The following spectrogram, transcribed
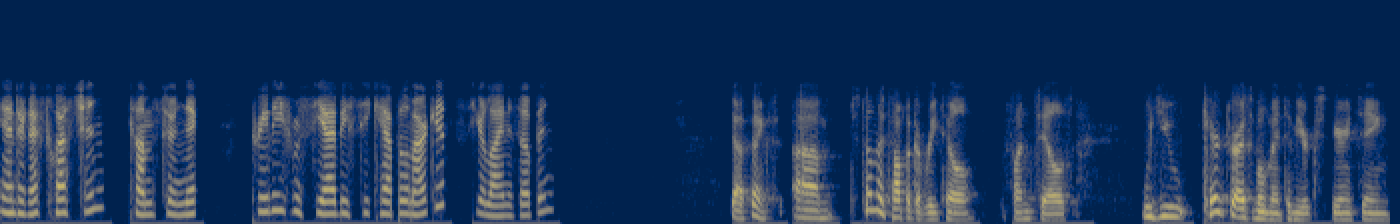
And our next question comes from Nik Priebe from CIBC Capital Markets. Your line is open. Yeah, thanks. Um, just on the topic of retail fund sales, would you characterize the momentum you're experiencing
